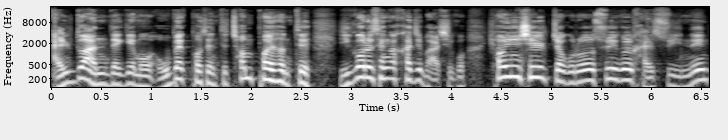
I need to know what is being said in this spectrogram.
말도 안 되게 뭐 500%, 1000% 이거를 생각하지 마시고 현실적으로 수익을 갈 수 있는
